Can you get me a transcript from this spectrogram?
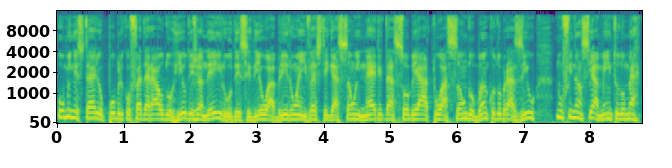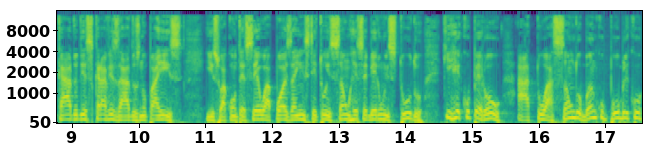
o Ministério Público Federal do Rio de Janeiro decidiu abrir uma investigação inédita sobre a atuação do Banco do Brasil no financiamento do mercado de escravizados no país. Isso aconteceu após a instituição receber um estudo que recuperou a atuação do Banco Público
